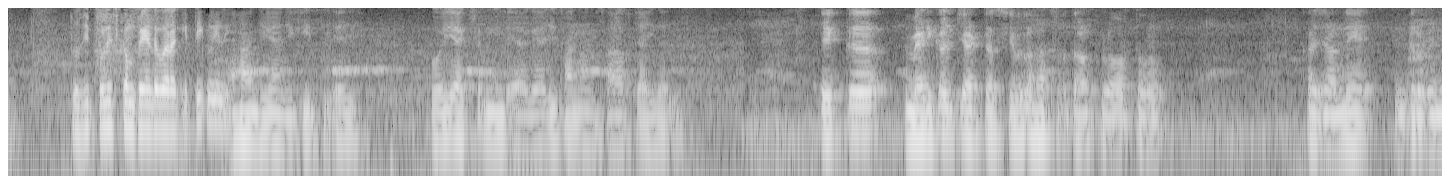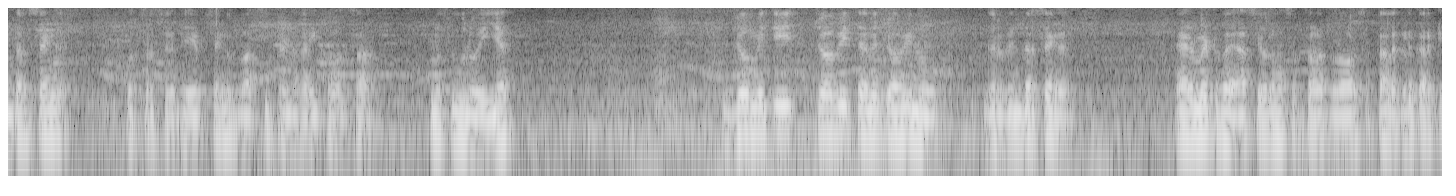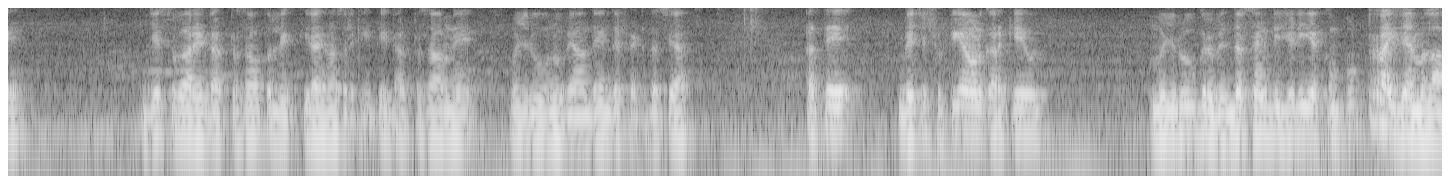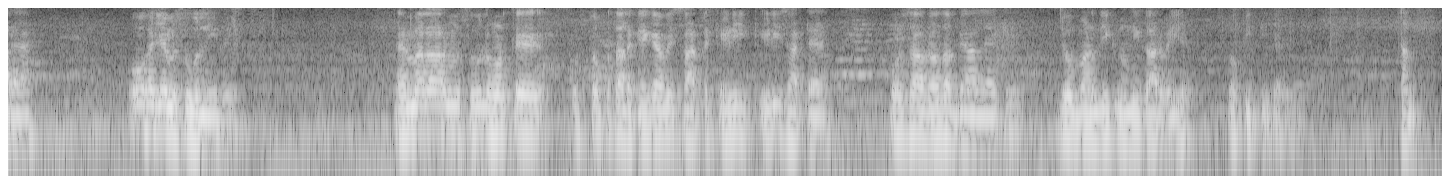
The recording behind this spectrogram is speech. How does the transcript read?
ਤੁਸੀਂ ਪੁਲਿਸ ਕੰਪਲੇਂਟ ਵਗੈਰਾ ਕੀਤੀ ਕੋਈ ਨਹੀਂ? ਹਾਂਜੀ ਹਾਂਜੀ ਕੀਤੀ ਹੈ ਜੀ। ਕੋਈ ਐਕਸ਼ਨ ਨਹੀਂ ਲਿਆ ਗਿਆ ਜੀ ਸਾਨੂੰ ਇਨਸਾਫ ਚਾਹੀਦਾ ਜੀ। ਇੱਕ ਮੈਡੀਕਲ ਚੈਕਟਰ ਸਿਵਲ ਹਸਪਤਾਲ ਫਲੋਰ ਤੋਂ ਖਜ਼ਾਨੇ ਗੁਰਵਿੰਦਰ ਸਿੰਘ, ਪੁੱਤਰ ਸੁਖਦੇਵ ਸਿੰਘ, ਵਾਸੀ ਪਿੰਡ ਹਰੀ ਕੌਲਸਾ ਮਸੂਲ ਹੋਈ ਆ ਜੋ ਮਿਤੀ 24/3/24 ਨੂੰ ਗੁਰਵਿੰਦਰ ਸਿੰਘ ਐਡਮਿਟ ਹੋਇਆ ਸਿਵਲ ਹਸਪਤਾਲ ਫਲੋਰ ਸੱਟਾ ਲੱਗਣ ਕਰਕੇ, ਜਿਸ ਬਾਰੇ ਡਾਕਟਰ ਸਾਹਿਬ ਤੋਂ ਲਿਖਤੀ ਰਾਏ ਹਾਸਲ ਕੀਤੀ। ਡਾਕਟਰ ਸਾਹਿਬ ਨੇ ਮਜਰੂਬ ਨੂੰ ਬਿਆਨ ਦੇਣ ਦੇ ਫਿੱਟ ਦੱਸਿਆ ਅਤੇ ਵਿੱਚ ਛੁੱਟੀਆਂ ਆਉਣ ਕਰਕੇ ਉਹ ਮਜਰੂਬ ਗੁਰਵਿੰਦਰ ਸਿੰਘ ਦੀ ਜਿਹੜੀ ਹੈ ਕੰਪਿਊਟਰਾਈਜ਼ ਐਮਐਲਆਰ ਹੈ, ਉਹ ਹਜੇ ਮਸੂਲ ਨਹੀਂ ਹੋਈ। ਐਮਐਲਆਰ ਮਸੂਲ ਹੋਣ ਤੇ ਉਸ ਤੋਂ ਪਤਾ ਲੱਗੇਗਾ ਵੀ ਸੱਟ ਕਿਹੜੀ ਕਿਹੜੀ ਸੱਟ ਹੈ। ਉਸ ਹਿਸਾਬ ਨਾਲ ਉਹਦਾ ਬਿਆਨ ਲੈ ਕੇ ਜੋ ਬਣਦੀ ਕਾਨੂੰਨੀ ਕਾਰਵਾਈ ਹੈ, ਉਹ ਕੀਤੀ ਜਾਵੇਗੀ। ਧੰਨਵਾਦ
